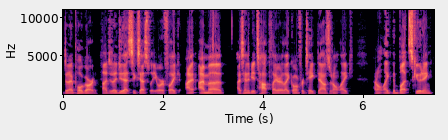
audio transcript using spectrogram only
did I pull guard? Uh, did I do that successfully? Or if like I, I'm a, I tend to be a top player, like going for takedowns. I don't like, I don't like the butt scooting.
